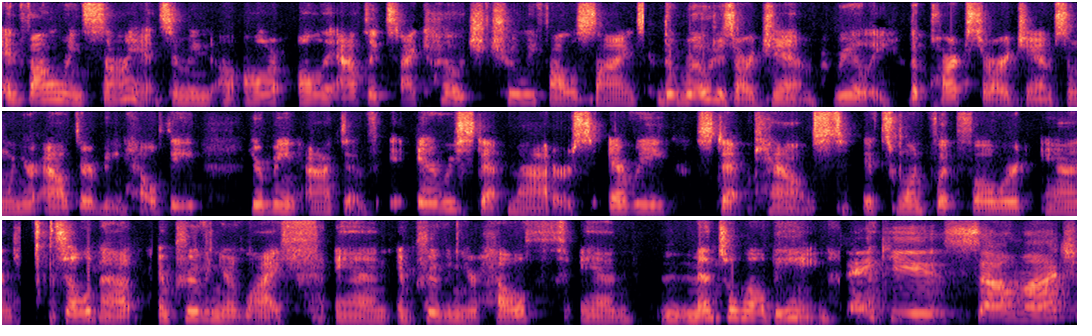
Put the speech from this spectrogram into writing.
and following science. I mean, all, all the athletes I coach truly follow science. The road is our gym, really. The parks are our gym. So when you're out there being healthy, you're being active. Every step matters. Every step counts. It's one foot forward and it's all about improving your life and improving your health and mental well-being. Thank you so much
